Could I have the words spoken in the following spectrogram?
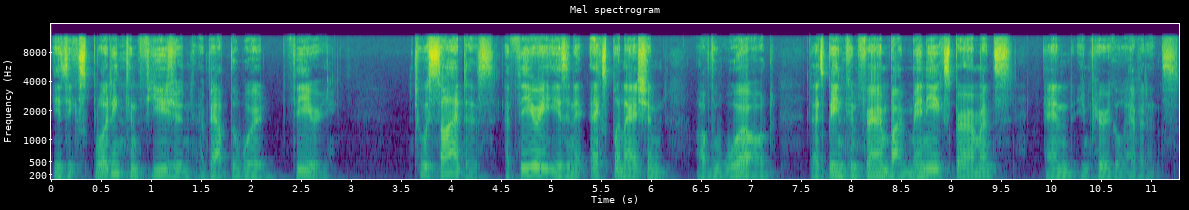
is exploiting confusion about the word theory. To a scientist, a theory is an explanation of the world that's been confirmed by many experiments and empirical evidence.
